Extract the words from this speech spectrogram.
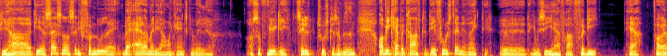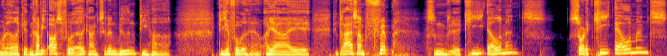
De, har, de har sat sig ned, så de fundet ud af, hvad er der med de amerikanske vælgere? og så virkelig tiltuske sig viden. Og vi kan bekræfte, det er fuldstændig rigtigt, øh, det kan vi sige herfra, fordi her fra Remoulade-raketten har vi også fået adgang til den viden, de har, de har fået her. Og jeg, øh, det drejer sig om fem sådan, uh, key elements, sort of key elements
